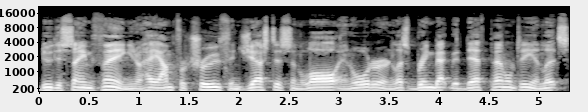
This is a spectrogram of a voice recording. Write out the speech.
do the same thing. You know, hey, I'm for truth and justice and law and order, and let's bring back the death penalty, and let's,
